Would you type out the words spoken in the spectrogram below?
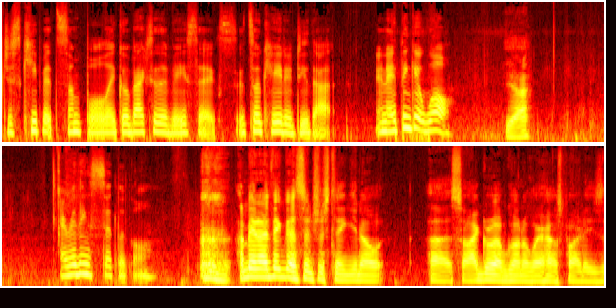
Just keep it simple. Like go back to the basics. It's okay to do that, and I think it will. Yeah. Everything's cyclical. I mean, I think that's interesting. You know, uh, so I grew up going to warehouse parties,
